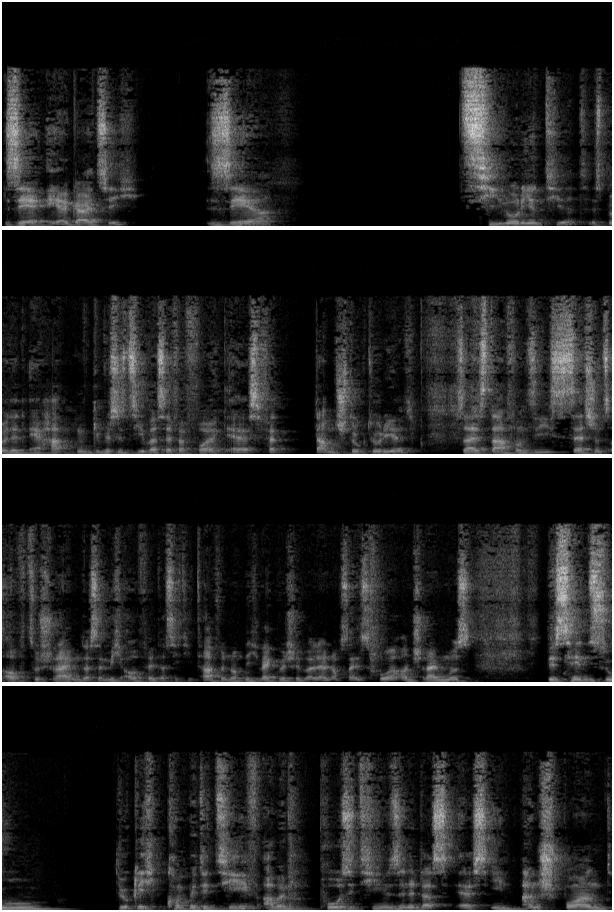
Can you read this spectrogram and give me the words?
sehr ehrgeizig, sehr zielorientiert. Es bedeutet, er hat ein gewisses Ziel, was er verfolgt. Er ist verdammt strukturiert. Sei es davon, sich Sessions aufzuschreiben, dass er mich auffällt, dass ich die Tafel noch nicht wegwische, weil er noch sein Score anschreiben muss, bis hin zu wirklich kompetitiv, aber im positiven Sinne, dass es ihn anspornt,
